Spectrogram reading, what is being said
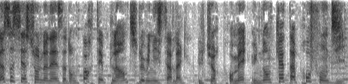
L'association lyonnaise a donc porté plainte. Le ministère de l'Agriculture promet une enquête approfondie.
